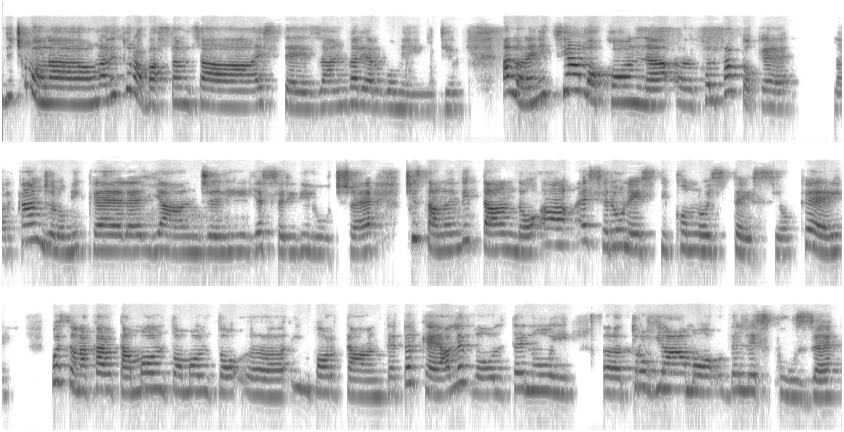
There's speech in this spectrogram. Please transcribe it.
diciamo una, una, lettura abbastanza estesa in vari argomenti. Allora, iniziamo con eh, col fatto che L'arcangelo Michele, gli angeli, gli esseri di luce ci stanno invitando a essere onesti con noi stessi, ok? Questa è una carta molto molto eh, importante perché alle volte noi eh, troviamo delle scuse,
